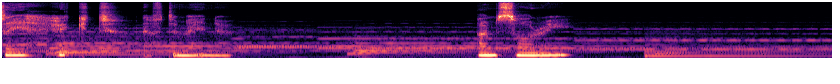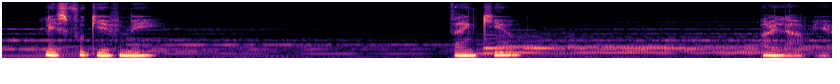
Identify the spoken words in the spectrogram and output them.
Säg högt efter mig nu. I'm sorry. Please forgive me. Thank you. I love you.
